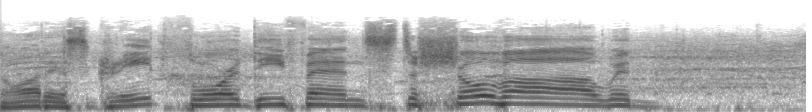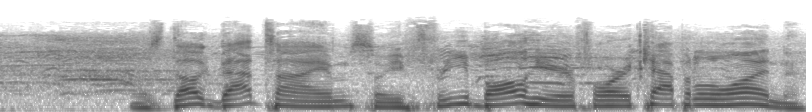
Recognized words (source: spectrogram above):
Torres, great floor defense. Tushova with was dug that time, so a free ball here for Capital One.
